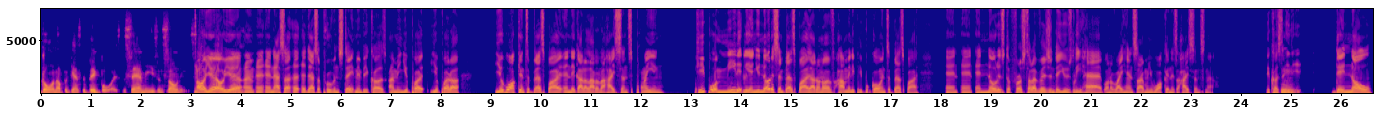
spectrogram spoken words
going up against the big boys, the Sammys and Sonys. Oh yeah, oh yeah, mean, and, and that's a, a, that's a proven statement because I mean you put you put a you walk into Best Buy and they got a lot of the Hisense playing. People immediately, and you notice in Best Buy, I don't know if how many people go into Best Buy and and and notice the first television they usually have on the right hand side when you walk in is a Hisense now because mm. it, it, they know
